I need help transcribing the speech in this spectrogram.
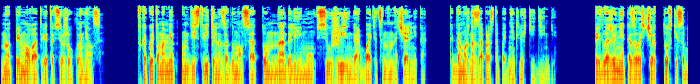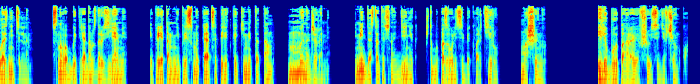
но от прямого ответа все же уклонялся. В какой-то момент он действительно задумался о том, надо ли ему всю жизнь горбатиться на начальника, когда можно запросто поднять легкие деньги. Предложение казалось чертовски соблазнительным. Снова быть рядом с друзьями и при этом не присмыкаться перед какими-то там менеджерами. Иметь достаточно денег, чтобы позволить себе квартиру, машину и любую понравившуюся девчонку.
